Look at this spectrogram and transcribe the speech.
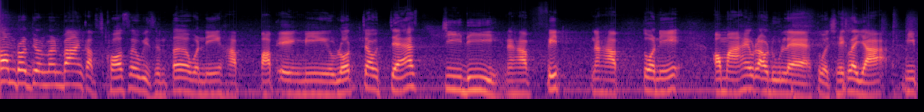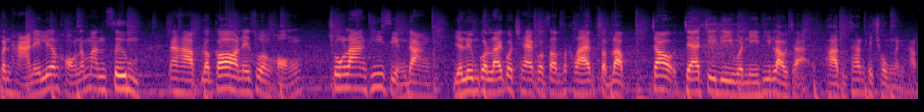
ซ่อมรถยนต์บ้านๆกับ Cross Service Center วันนี้ครับปั๊บเองมีรถเจ้า Jazz GD นะครับฟิตนะครับตัวนี้เอามาให้เราดูแลตรวจเช็คระยะ มีปัญหาในเรื่องของน้ำมันซึมนะครับแล้วก็ในส่วนของช่วงล่างที่เสียงดัง อย่าลืมกดไลค์กดแชร์กด Subscribe สำหรับเจ้า Jazz GD วันนี้ที่เราจะพาทุกท่านไปชมกันครับ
